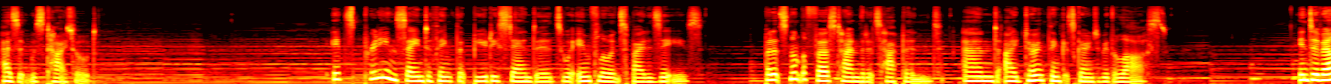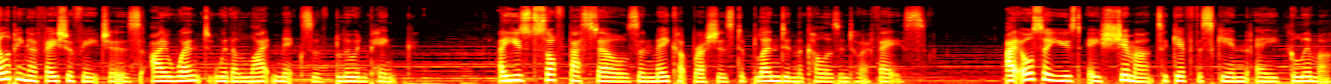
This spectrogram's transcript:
as it was titled. It's pretty insane to think that beauty standards were influenced by disease, but it's not the first time that it's happened, and I don't think it's going to be the last. In developing her facial features, I went with a light mix of blue and pink. I used soft pastels and makeup brushes to blend in the colours into her face. I also used a shimmer to give the skin a glimmer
